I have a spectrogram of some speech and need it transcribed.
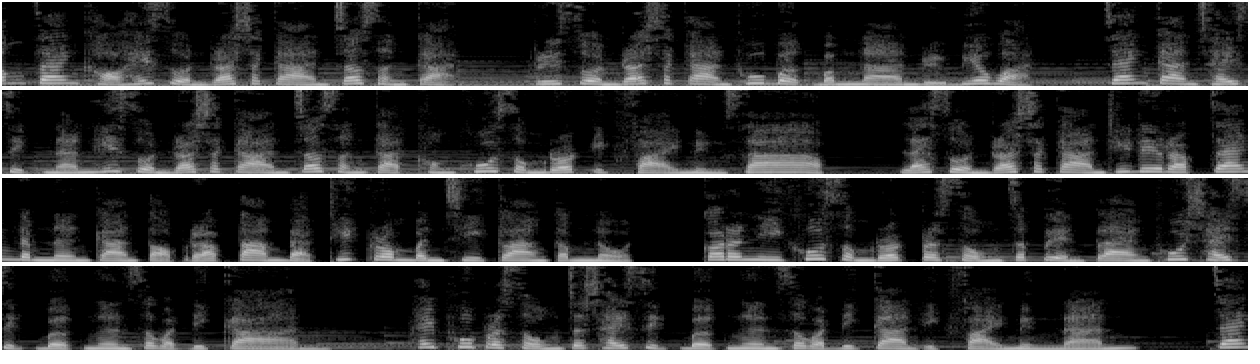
ต้องแจ้งขอให้ส่วนราชการเจ้าสังกัด หรือส่วนราชการผู้เบิกบำนาญหรือเบี้ยหวัด แจ้งการใช้สิทธินั้นให้ส่วนราชการเจ้าสังกัดของคู่สมรสอีกฝ่ายหนึ่งทราบ และส่วนราชการที่ได้รับแจ้งดำเนินการตอบรับตามแบบที่กรมบัญชีกลางกำหนด กรณีคู่สมรสประสงค์จะเปลี่ยนแปลงผู้ใช้สิทธิ์เบิกเงินสวัสดิการ ให้ผู้ประสงค์จะใช้สิทธิ์เบิกเงินสวัสดิการอีกฝ่ายหนึ่งนั้นแจ้ง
